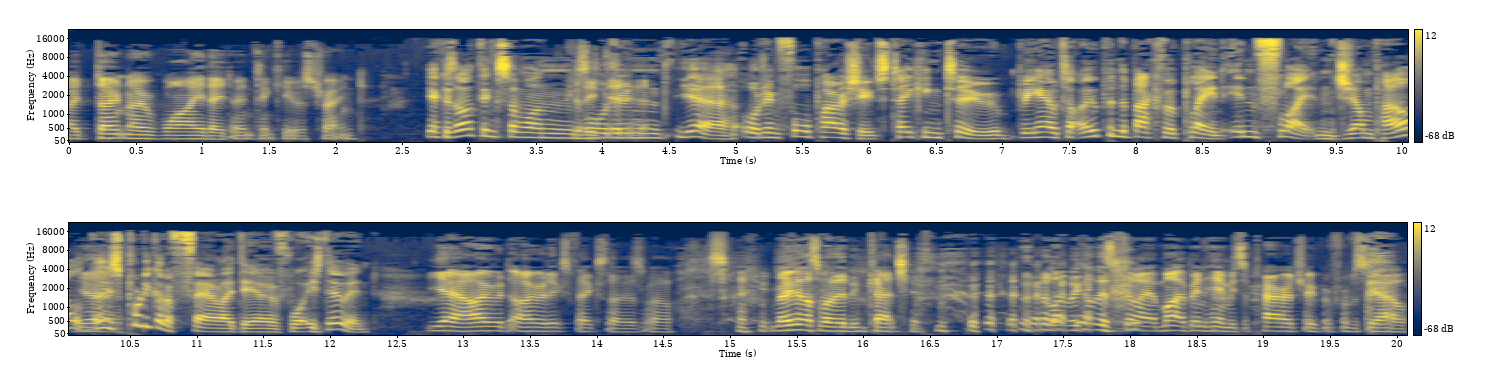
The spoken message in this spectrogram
I don't know why they don't think he was trained. Yeah, because I think someone ordering, yeah, ordering four parachutes, taking two, being able to open the back of a plane in flight and jump out. Yeah. He's probably got a fair idea of what he's doing. Yeah, I would I would expect so as well. So maybe that's why they didn't catch him. Like we got this guy. It might have been him. He's a paratrooper from Seattle.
